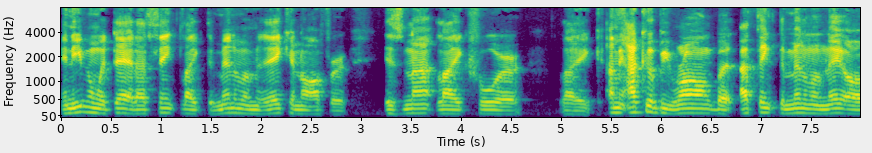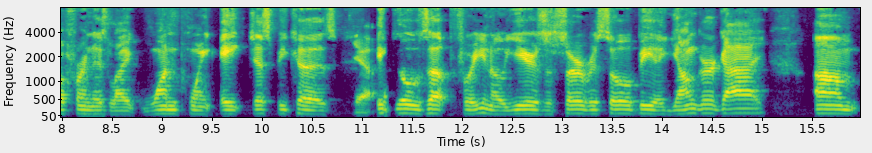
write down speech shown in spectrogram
And even with that, I think like the minimum they can offer is not like for like I mean, I could be wrong, but I think the minimum they offering is like 1.8 just because yeah. it goes up for, you know, years of service. So it'll be a younger guy. Um,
